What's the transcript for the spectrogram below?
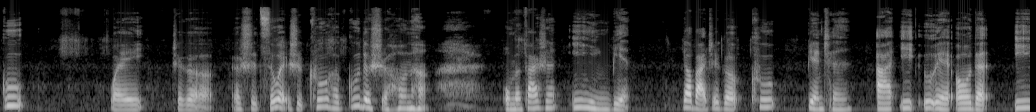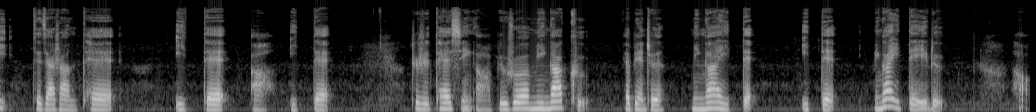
gu 为这个呃是词尾是 ku 和 gu 的时候呢，我们发生一音变，要把这个 ku 变成 a i u e o 的一，再加上 te，ite 啊，ite。 这是胎形啊。比如说みがく要变成みがいていてみがいている。好，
